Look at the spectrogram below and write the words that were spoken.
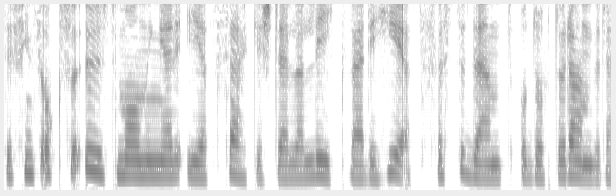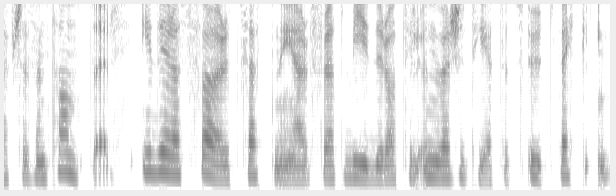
Det finns också utmaningar i att säkerställa likvärdighet för student och doktorandrepresentanter i deras förutsättningar för att bidra till universitetets utveckling.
